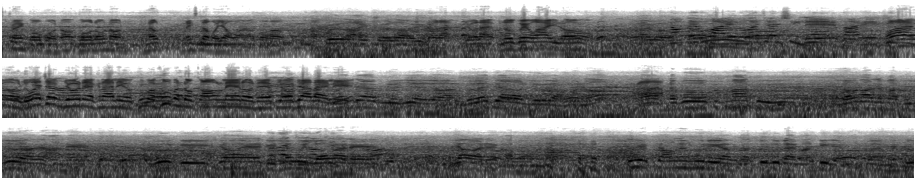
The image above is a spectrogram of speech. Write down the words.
strength ကိုပေါ့နော်အကုန်လုံးတော့နောက် next level ရောက်သွားတာပေါ့ဟုတ်။ပွဲလိုက်ပွဲလိုက်ပြောလိုက်ပြောလိုက်ဘယ်လိုခွဲသွားပြီတော့။ကောင်းမေးဘာလို့လိုအပ်ချက်ရှိလဲဘာတွေဟိုဟိုလိုအပ်ချက်ပြောတယ်ခဏလေးကိုခုအခုဘယ်လိုကောင်းလဲတော့လည်းပြောပြလိုက်လေလိုချက်ပြီးရတော့လိုချက်တော့လိုတာပေါ့နော်အဲတကူပထမသူလောကထဲမှာသူလိုရတဲ့ဟာနဲ့အခုဒီကျောင်းရဲ့ဒီလက်ဝဲလောကထဲရောက်ရတဲ့ခါမှာနော် သူရဲ့ပြောင်းလဲမှုတွေကသူသူတိုင်းမှာသိတယ်မတူ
